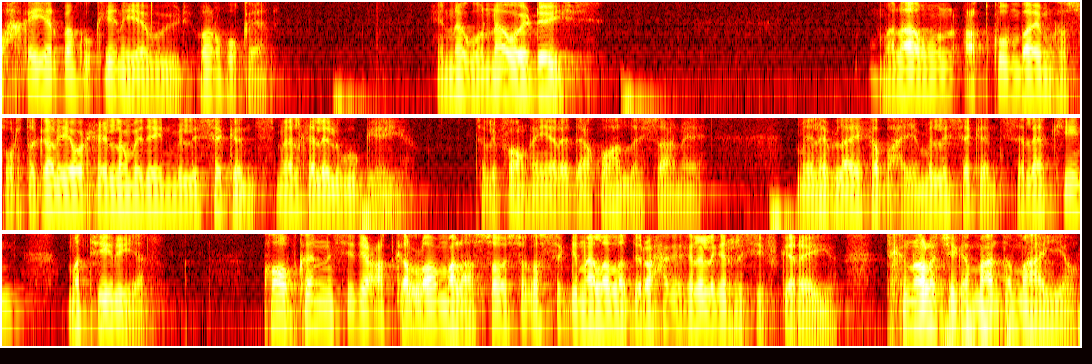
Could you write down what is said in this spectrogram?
wax ka yar baan ku keenayaa buu yihi waanu ku keenay inagu nowadays malaa uun codkunbaa imika suurtagal iyo wixii lamida in milliseconds meel kale lagu geeyo. Telefoonkan yar daa ku hadlaysaan ee meel heblaayo ka baxaya milliseconds. Laakiin material koobkan sidii codka loo malaso isagoo signala la diro xagga kale laga resiif gareeyo. Technologyga maanta ma hayo.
